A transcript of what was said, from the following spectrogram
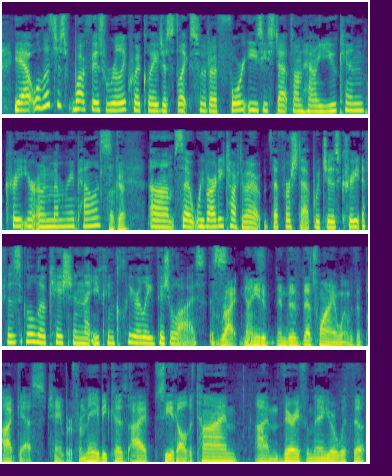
Yeah, well, let's just walk through this really quickly, just like sort of four easy steps on how you can create your own memory palace. Okay. Um, so we've already talked about the first step, which is create a physical location that you can clearly visualize. Is Right. Nice. need, a, and th- that's why I went with the podcast chamber for me because I see it all the time. I'm very familiar with the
